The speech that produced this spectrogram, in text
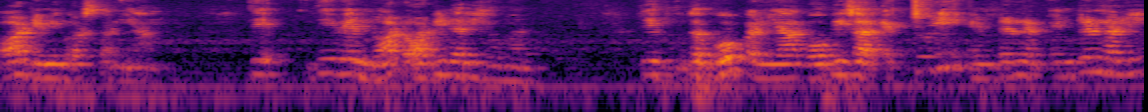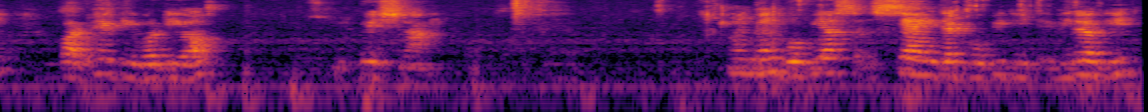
or demigods Kanya. They, they were not ordinary human. They, the Gop Kanya, gopis are actually internal, internally perfect devotee of Krishna. And when Gopiya sang that Gopi Geet, Vira Geet,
